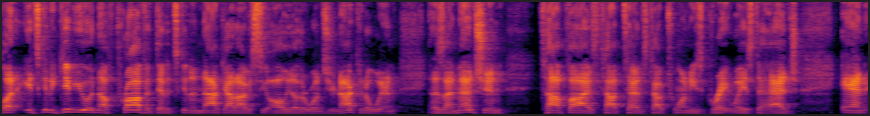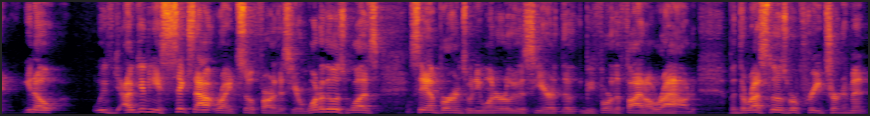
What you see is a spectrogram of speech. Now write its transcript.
but it's going to give you enough profit that it's going to knock out obviously all the other ones you're not going to win. And as I mentioned, top fives, top tens, top twenties, great ways to hedge. And you know, we've I've given you six outright so far this year. One of those was Sam Burns when he won earlier this year, the, before the final round. But the rest of those were pre-tournament,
